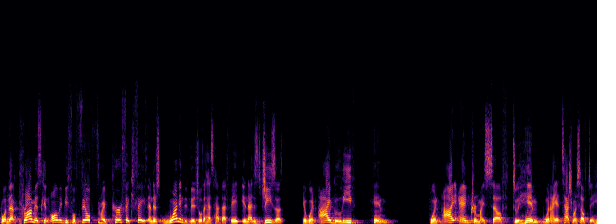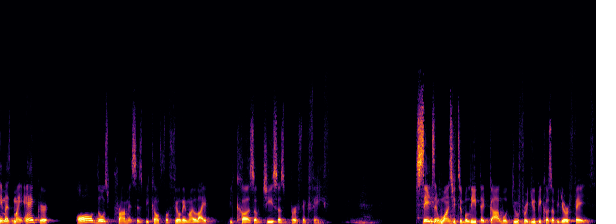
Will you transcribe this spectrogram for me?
Well, that promise can only be fulfilled through a perfect faith. And there's one individual that has had that faith, and that is Jesus. And when I believe him, when I anchor myself to Him, when I attach myself to Him as my anchor, all those promises become fulfilled in my life because of Jesus' perfect faith. Amen. Satan wants you to believe that God will do for you because of your faith.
